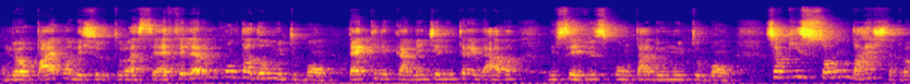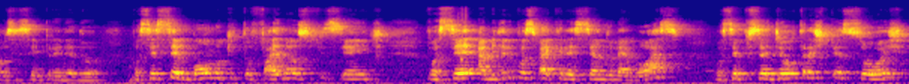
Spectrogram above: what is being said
o meu pai, quando estruturou a CF, ele era um contador muito bom. Tecnicamente, ele entregava um serviço contábil muito bom. Só que isso só não basta para você ser empreendedor. Você ser bom no que tu faz não é o suficiente. Você, à medida que você vai crescendo o negócio, você precisa de outras pessoas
